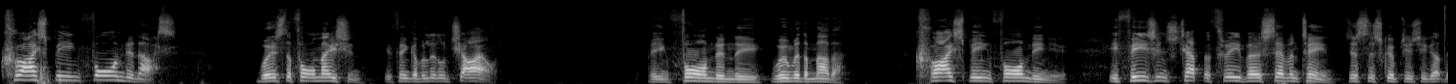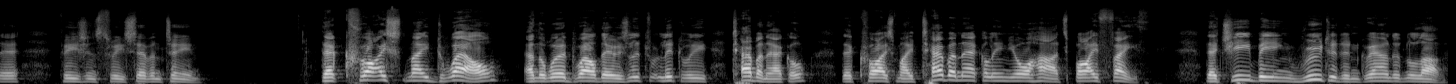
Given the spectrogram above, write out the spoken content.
Christ being formed in us. Where's the formation? You think of a little child being formed in the womb of the mother. Christ being formed in you. Ephesians chapter 3 verse 17. Just the scriptures you got there. Ephesians 3:17. That Christ may dwell, and the word dwell there is literally tabernacle, that Christ may tabernacle in your hearts by faith, that ye being rooted and grounded in love,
